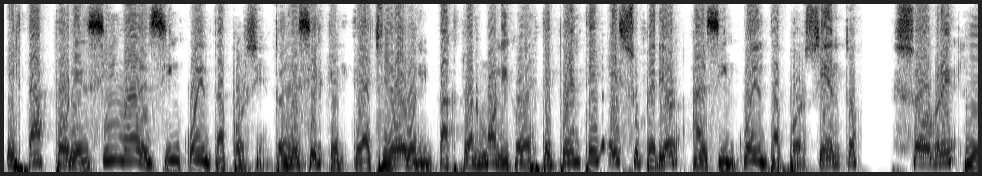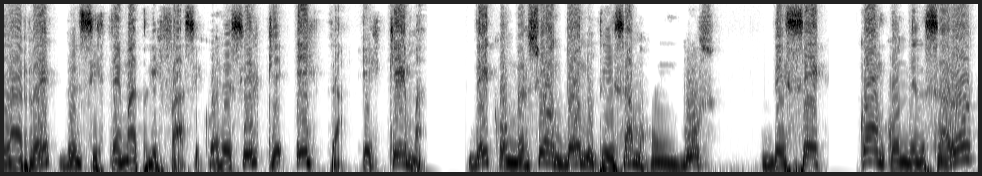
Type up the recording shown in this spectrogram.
está por encima del 50%. Es decir, que el THD o el impacto armónico de este puente es superior al 50% sobre la red del sistema trifásico. Es decir, que este esquema de conversión donde utilizamos un bus DC con condensador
